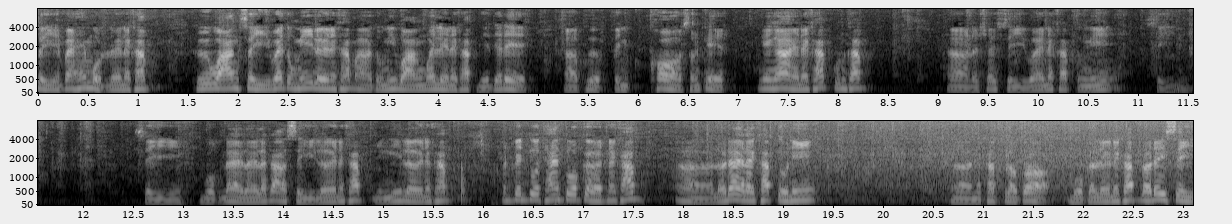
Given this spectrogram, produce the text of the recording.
สี่ไปให้หมดเลยนะครับ คือวางสี่ไว้ตรงนี้เลยนะครับอ่าตรงนี้วางไว้เลยนะครับ เดี๋ยวจะได้อ่าเพื่อเป็นข้อสังเกตง่าย ๆนะครับ คุณครับอ่าเราใช้สี่ไว้นะครับ ตรงนี้สี่สี่บวกได้อะไรแล้วก็เอาสี่เลยนะครับ อย่างนี้เลยนะครับ มันเป็นตัวแทนตัวเกิดนะครับอ่าเราได้อะไรครับตัวนี้อ่านะครับ เราก็บวกกันเลยนะครับ เราได้สี่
